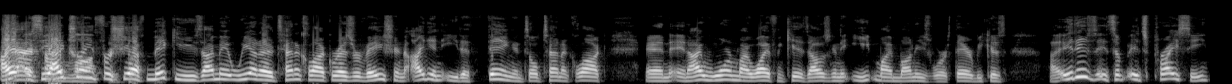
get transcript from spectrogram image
I, I see. I trained for Chef Mickey's. I made. We had a ten o'clock reservation. I didn't eat a thing until ten o'clock, and and I warned my wife and kids I was going to eat my money's worth there because uh, it is. It's a. It's pricey.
